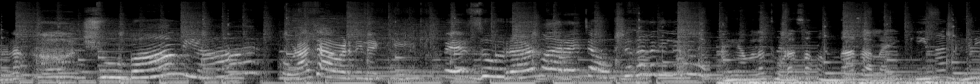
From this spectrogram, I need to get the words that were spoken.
चला शुभम यार कोणाची आवडती नक्की ते झुरळ मारायच्या औषधाला दिले तू. आणि आम्हाला थोडासा अंदाज आलाय की ना घरी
